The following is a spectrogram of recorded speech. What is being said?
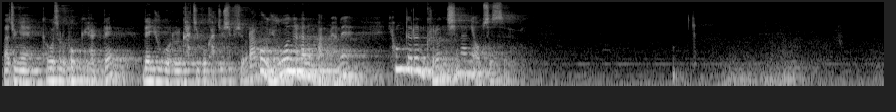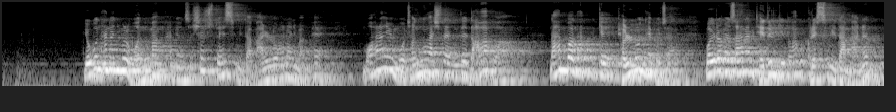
나중에 그곳으로 복귀할 때 내 유고를 가지고 가주십시오라고 유언을 하는 반면에 형들은 그런 신앙이 없었어요. 욥은 하나님을 원망하면서 실수도 했습니다. 말로 하나님 앞에 뭐 하나님이 뭐 전능하시다는데 나와 봐. 나 한번 이렇게 변론해 보자. 뭐 이러면서 하나님 대들기도 하고 그랬습니다만은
